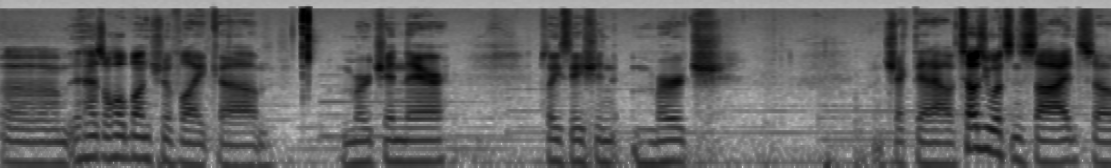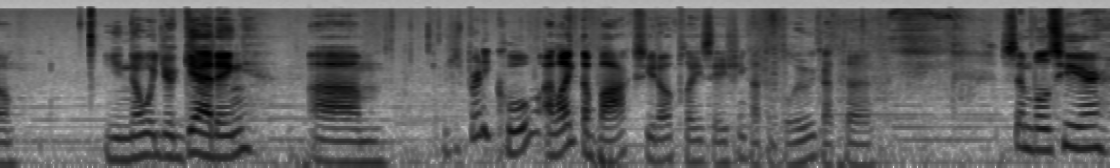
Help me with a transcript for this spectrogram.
Um, it has a whole bunch of like um, merch in there, PlayStation merch. Check that out. It tells you what's inside, so you know what you're getting. Um, which is pretty cool. I like the box, you know, PlayStation. Got the blue, got the symbols here.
